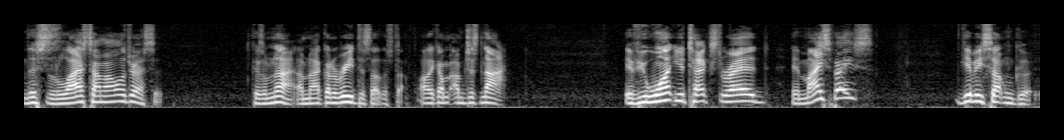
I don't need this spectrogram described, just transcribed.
this is the last time i'll address it because i'm not i'm not going to read this other stuff like I'm, I'm just not if you want your text read in my space give me something good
